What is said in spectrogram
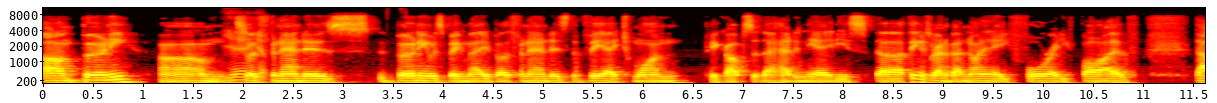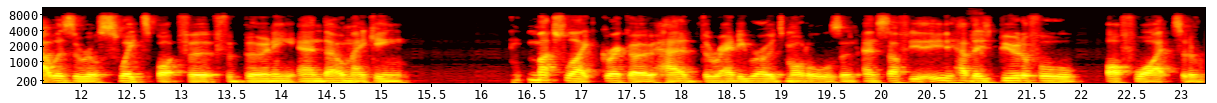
Um, Burny. Um, Yeah, so yep. Fernandes. Burny was being made by the Fernandes. The VH1 pickups that they had in the 80s. Uh, I think it was around about 1984, 85. That was the real sweet spot for for Burny, and they were making much like Greco had the Randy Rhoads models and, and stuff, you, you have these beautiful off white sort of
